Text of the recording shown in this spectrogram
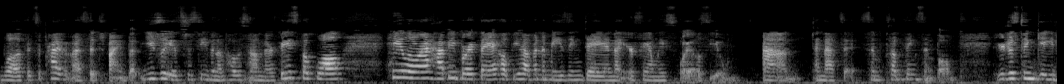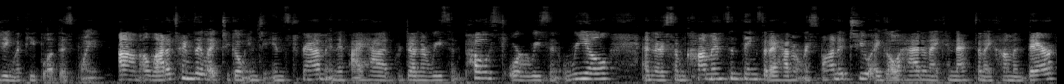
well, if it's a private message, fine. But usually it's just even a post on their Facebook wall. Hey, Laura, happy birthday. I hope you have an amazing day and that your family spoils you. Um, and that's it. Something simple. You're just engaging with people at this point. Um, a lot of times I like to go into Instagram and if I had done a recent post or a recent reel and there's some comments and things that I haven't responded to, I go ahead and I connect and I comment there.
